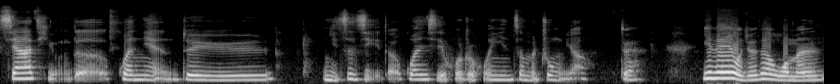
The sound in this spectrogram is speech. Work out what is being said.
家庭的观念对于你自己的关系或者婚姻这么重要？对，因为我觉得我们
